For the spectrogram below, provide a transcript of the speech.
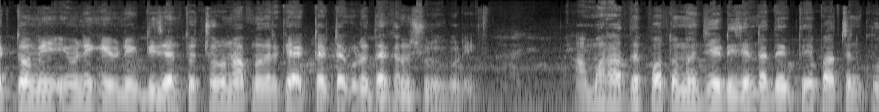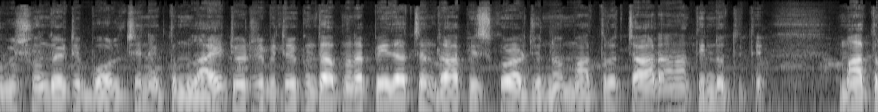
একদমই ইউনিক ইউনিক ডিজাইন তো চলুন আপনাদেরকে একটা একটা করে দেখানো শুরু করি। আমার হাতে প্রথমে যে ডিজাইনটা দেখতেই পাচ্ছেন, খুবই সুন্দর একটি বল চেন একদম লাইট ওয়েটের ভিতরে কিন্তু আপনারা পেয়ে যাচ্ছেন রাফ ইউজ করার জন্য, মাত্র চার আনা তিন রতিতে। মাত্র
